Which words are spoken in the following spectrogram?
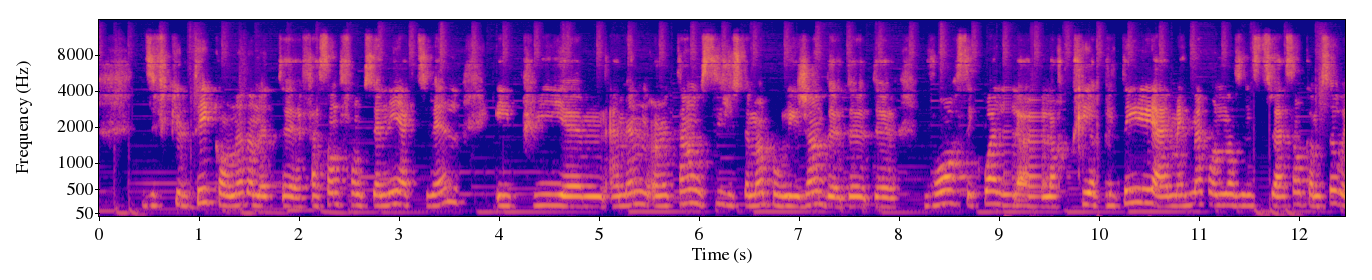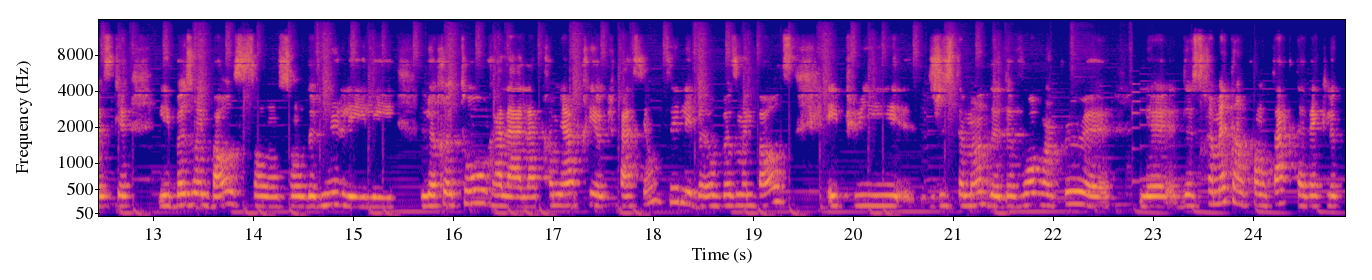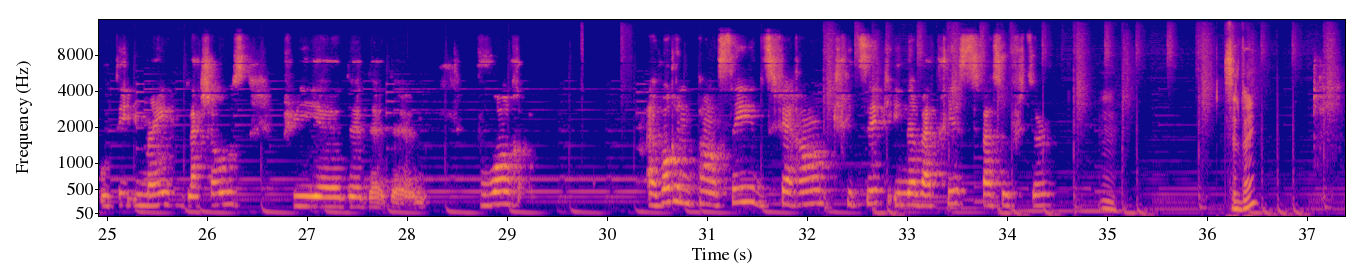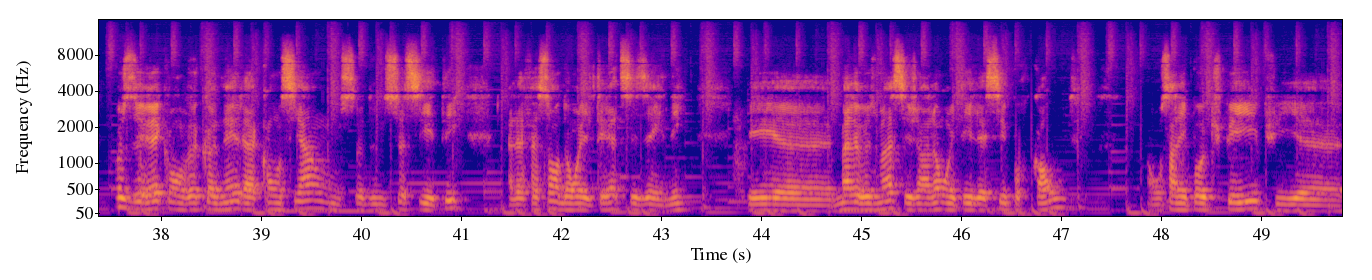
difficultés qu'on a dans notre euh, façon de fonctionner actuelle. Et puis amène un temps aussi justement pour les gens de, voir c'est quoi leur, priorité. Maintenant qu'on est dans une situation comme ça où est-ce que les besoins de base sont, sont devenus le retour à la, première préoccupation, tu sais, les besoins de base. Et puis justement de voir un peu le, de se remettre en contact avec le côté humain de la chose, puis euh, de, de, pouvoir avoir une pensée différente, critique, innovatrice face au futur. Hmm. Sylvain? Moi, je dirais qu'on reconnaît la conscience d'une société à la façon dont elle traite ses aînés. Et euh, malheureusement, ces gens-là ont été laissés pour compte. On s'en est pas occupé, puis euh,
